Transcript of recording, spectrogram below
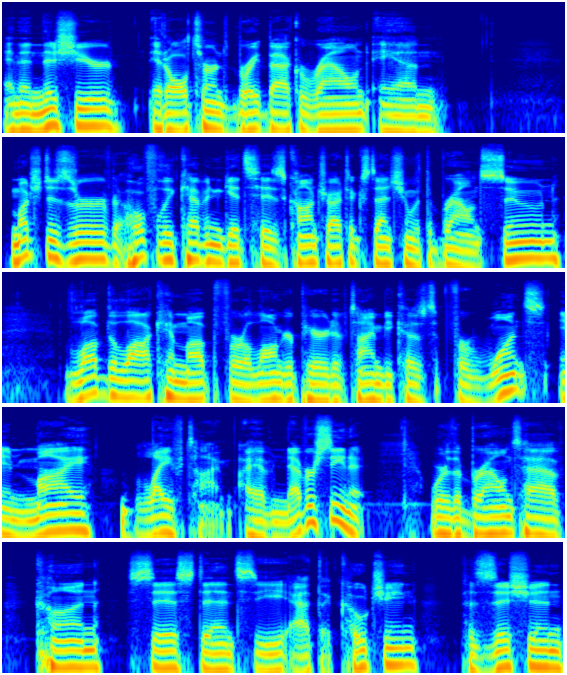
And then this year, it all turns right back around and much deserved. Hopefully, Kevin gets his contract extension with the Browns soon. Love to lock him up for a longer period of time because for once in my lifetime, I have never seen it where the Browns have consistency at the coaching position,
